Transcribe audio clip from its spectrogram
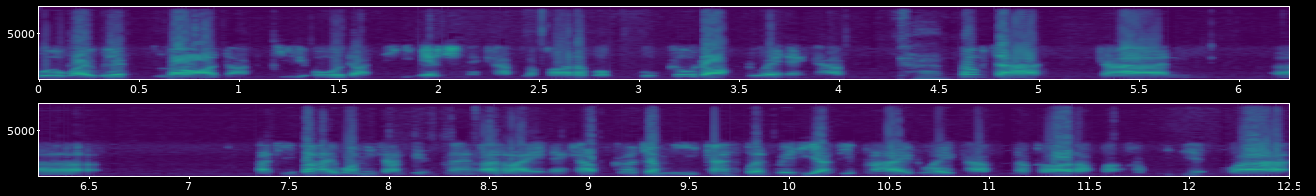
www.law.go.th นะครับ แล้วก็ระบบ Google Doc ด้วยนะครับครับนอกจากการเอ่ออธิบายว่ามีการเปลี่ยนแปลงอะไรนะครับ ก็จะมีการเปิดเวทีอภิปรายด้วยครับ แล้วก็รับฟังความคิดเห็นว่าเอ่อ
